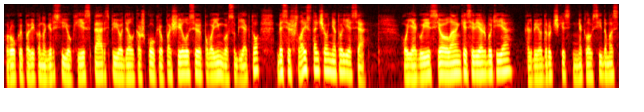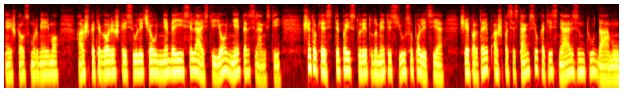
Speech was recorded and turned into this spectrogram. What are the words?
Rokui pavyko nugirsti, jog jis perspėjo dėl kažkokio pašėlusio ir pavojingo subjekto, besišlaistančio netoliese. O jeigu jis jau lankėsi viešbutyje, kalbėjo Dručkis, neklausydamas neiškaus murmėjimo, aš kategoriškai siūlyčiau nebeįsileisti jo ne per slengstį. Šitokiais tipais turėtų domėtis jūsų policija. Šiaip ar taip aš pasistengsiu, kad jis neerzintų damų.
